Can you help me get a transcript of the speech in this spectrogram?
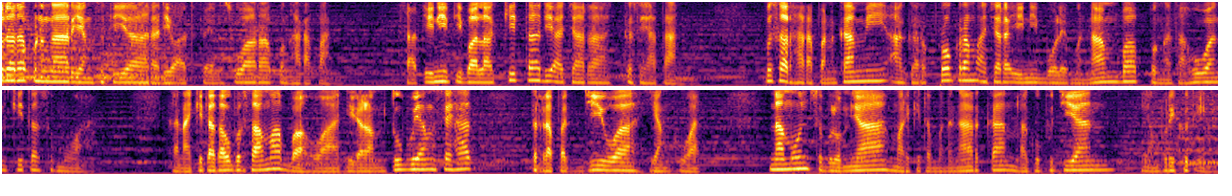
Saudara pendengar yang setia Radio Advent Suara Pengharapan Saat ini tibalah kita di acara Kesehatan. Besar harapan kami agar program acara ini boleh menambah pengetahuan kita semua. Karena kita tahu bersama bahwa di dalam tubuh yang sehat terdapat jiwa yang kuat. Namun sebelumnya mari kita mendengarkan lagu pujian yang berikut ini.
